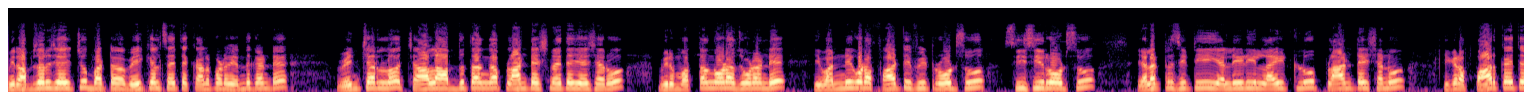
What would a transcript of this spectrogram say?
మీరు అబ్జర్వ్ చేయొచ్చు. బట్ వెహికల్స్ అయితే కనపడవు. ఎందుకంటే వెంచర్లో చాలా అద్భుతంగా ప్లాంటేషన్ అయితే చేశారు. మీరు మొత్తం కూడా చూడండి. ఇవన్నీ కూడా forty feet roads CC roads electricity LED లైట్లు ప్లాంటేషను. ఇక్కడ పార్క్ అయితే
